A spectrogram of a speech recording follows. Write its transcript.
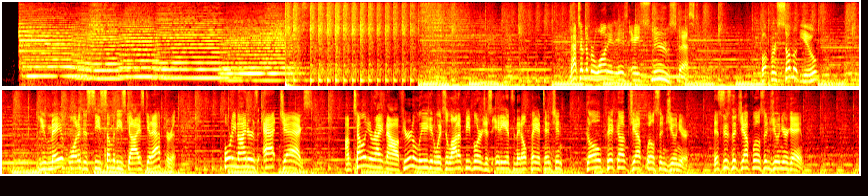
Matchup number one, it is a snooze fest. But for some of you, you may have wanted to see some of these guys get after it. 49ers at Jags. I'm telling you right now, if you're in a league in which a lot of people are just idiots and they don't pay attention, go pick up Jeff Wilson Jr. This is the Jeff Wilson Jr. game.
